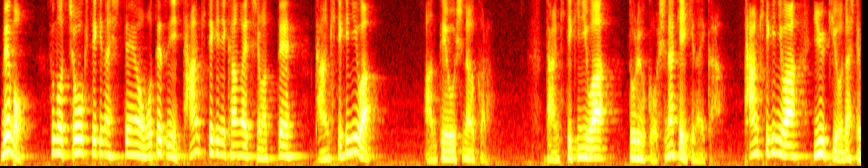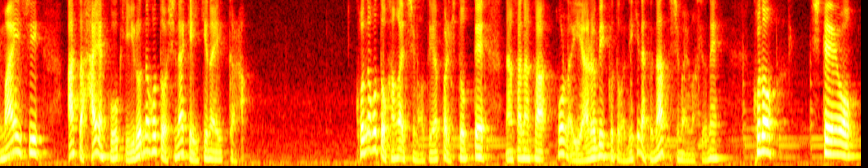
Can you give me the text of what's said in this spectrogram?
でも、その長期的な視点を持てずに短期的に考えてしまって、短期的には安定を失うから。短期的には努力をしなきゃいけないから。短期的には勇気を出して毎日朝早く起きていろんなことをしなきゃいけないから。こんなことを考えてしまうと、やっぱり人ってなかなか本来やるべきことができなくなってしまいますよね。この視点を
